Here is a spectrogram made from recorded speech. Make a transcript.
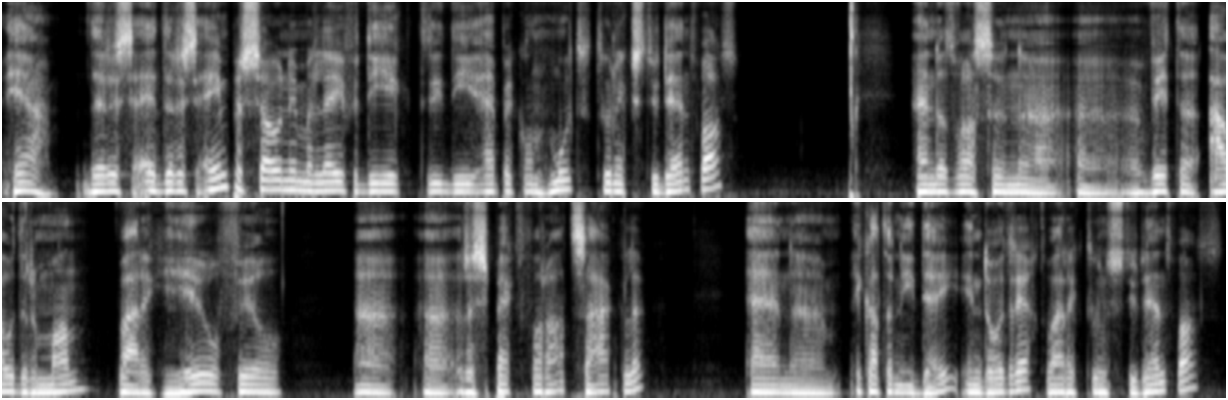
ja, er is, er is één persoon in mijn leven die, ik, die, die heb ik ontmoet toen ik student was. En dat was een uh, uh, witte oudere man waar ik heel veel uh, respect voor had, zakelijk. En ehm, ik had een idee in Dordrecht, waar ik toen student was.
